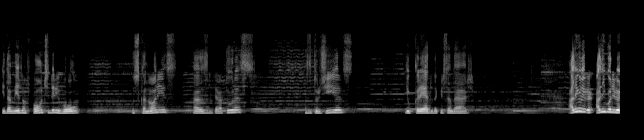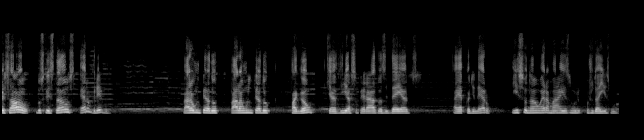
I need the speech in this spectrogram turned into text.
e da mesma fonte derivou os canones as literaturas, as liturgias e o credo da cristandade. A língua, a língua universal dos cristãos era o grego. Para um imperador, para um imperador pagão que havia superado as ideias da época de Nero, isso não era mais o judaísmo,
